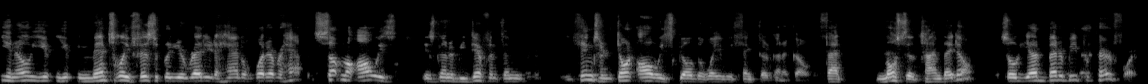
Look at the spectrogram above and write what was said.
you know you, you mentally physically you're ready to handle whatever happens. Something always is going to be different than things are, don't always go the way we think they're going to go. In fact most of the time they don't. So you better be prepared for it.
